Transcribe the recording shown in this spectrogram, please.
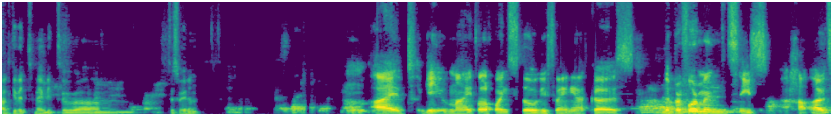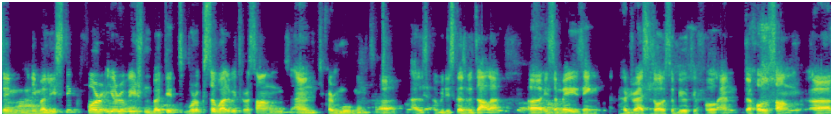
I'd give it maybe to um, to Sweden. I'd give my 12 points to Lithuania because the performance is, I would say, minimalistic for Eurovision, but it works so well with her songs and her movement, uh, as we discussed with Zala, uh, is amazing. Her dress is also beautiful, and the whole song, uh,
